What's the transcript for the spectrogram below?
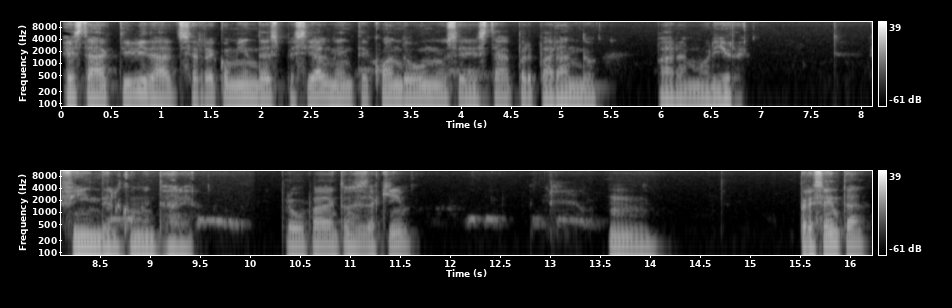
Esta actividad se recomienda especialmente cuando uno se está preparando para morir. Fin del comentario. Preocupada entonces aquí mm, presenta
